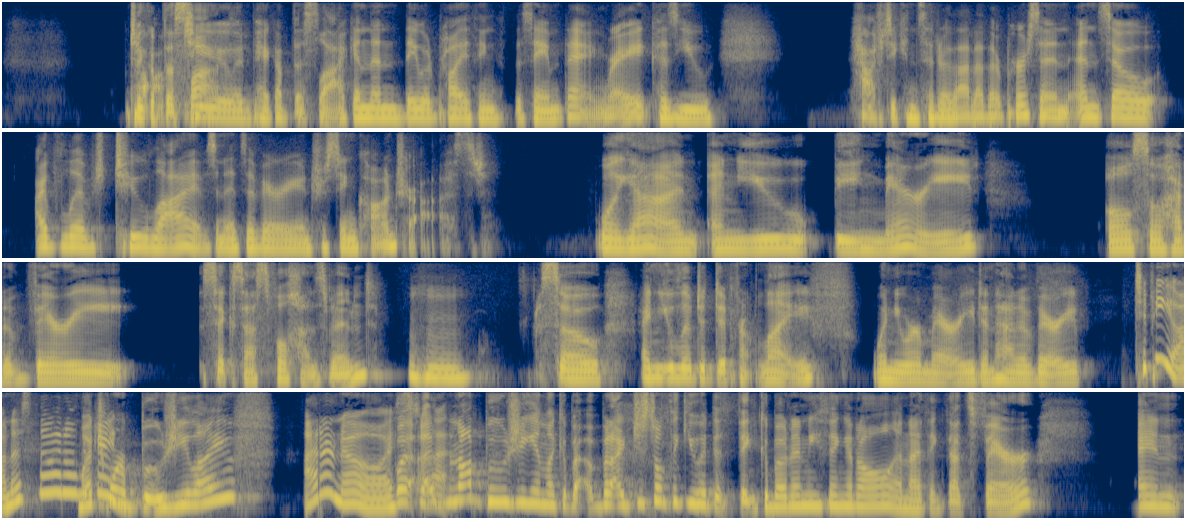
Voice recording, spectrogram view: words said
Pick up the slack. and pick up the slack, and then they would probably think the same thing, right? Because you have to consider that other person, and so I've lived two lives, and it's a very interesting contrast. Well, yeah, and and you being married also had a very successful husband. Mm-hmm. So, and you lived a different life when you were married and had a very To be honest, though, I don't much more I, bougie life. I don't know. I but I'm not bougie and like about, but I just don't think you had to think about anything at all. And I think that's fair. And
